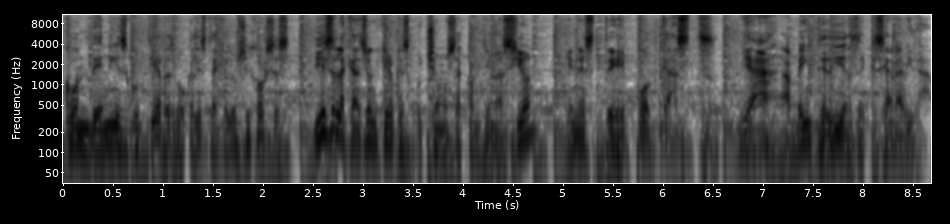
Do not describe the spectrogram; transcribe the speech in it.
con Denise Gutiérrez, vocalista de Hello Sea Horses. Y esa es la canción que quiero que escuchemos a continuación en este podcast, ya a 20 días de que sea Navidad.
